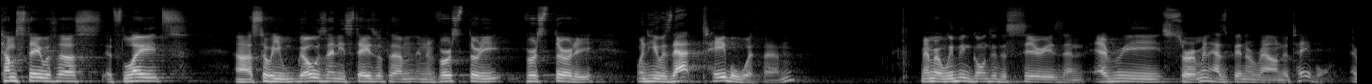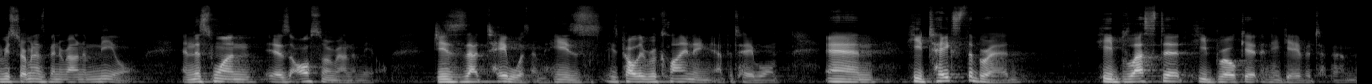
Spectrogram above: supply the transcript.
come stay with us. It's late. Uh, so he goes in, he stays with them, and in verse 30, verse 30, when he was at table with them, remember, we've been going through this series, and every sermon has been around a table. Every sermon has been around a meal. And this one is also around a meal. Jesus is at table with them. He's, he's probably reclining at the table. And he takes the bread, he blessed it, he broke it, and he gave it to them.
